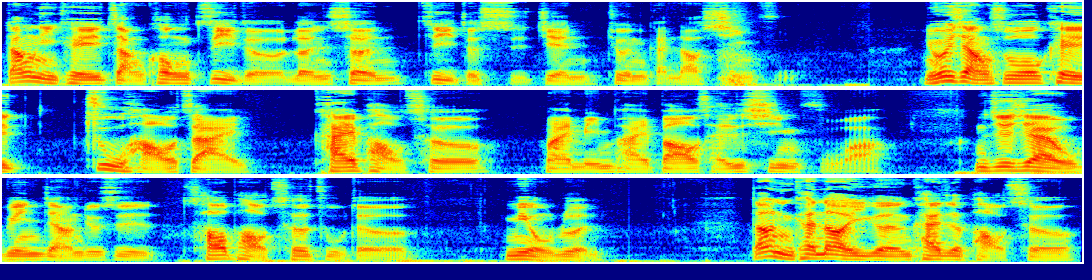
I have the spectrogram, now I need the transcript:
当你可以掌控自己的人生、自己的时间，就能感到幸福。你会想说，可以住豪宅、开跑车、买名牌包才是幸福啊？那接下来我跟你讲，就是超跑车主的谬论。当你看到一个人开着跑车，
